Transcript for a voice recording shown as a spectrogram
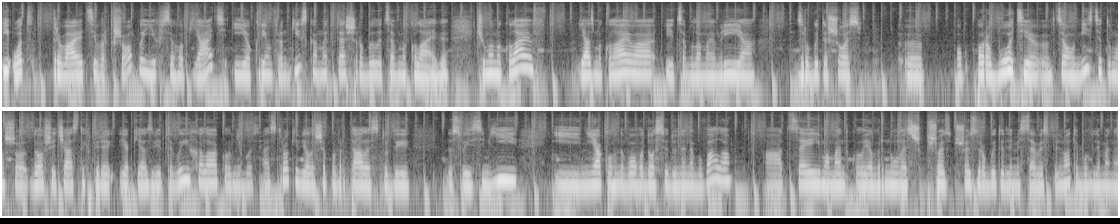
і от тривають ці воркшопи, їх всього п'ять. І окрім Франківська, ми теж робили це в Миколаєві. Чому Миколаїв? Я з Миколаєва, і це була моя мрія зробити щось е, по, по роботі в цьому місті, тому що довший час тих пір, як я звідти виїхала, коли мені було 17 років, я лише поверталась туди до своєї сім'ї і ніякого нового досвіду не набувала. А цей момент, коли я вернулась, щоб щось, щось зробити для місцевої спільноти, був для мене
